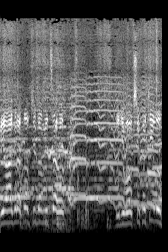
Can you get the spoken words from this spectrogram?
віагра хлопці вам від цього до дівок всі хотіло.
